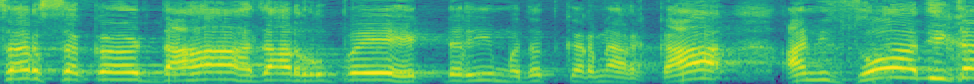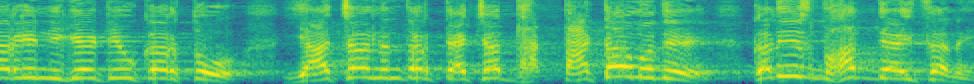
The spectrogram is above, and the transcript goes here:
सरसकट दहा हजार रुपये हेक्टरी मदत करणार का? आणि जो अधिकारी निगेटिव्ह करतो याच्यानंतर त्याच्या ताटामध्ये कधीच भात द्यायचा नाही.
